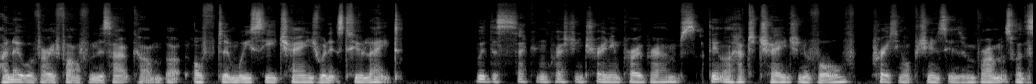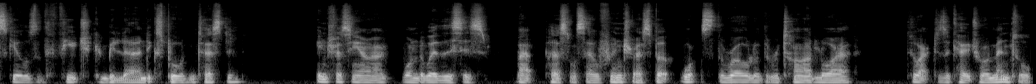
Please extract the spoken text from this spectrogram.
I know we're very far from this outcome, but often we see change when it's too late. With the second question, training programs, I think they'll have to change and evolve, creating opportunities and environments where the skills of the future can be learned, explored, and tested. Interesting, I wonder whether this is about personal self interest, but what's the role of the retired lawyer to act as a coach or a mentor.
